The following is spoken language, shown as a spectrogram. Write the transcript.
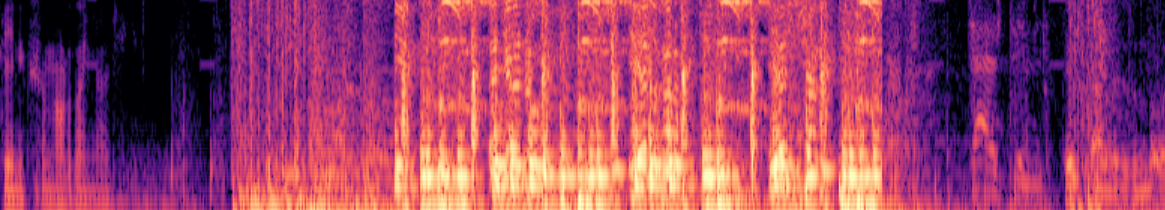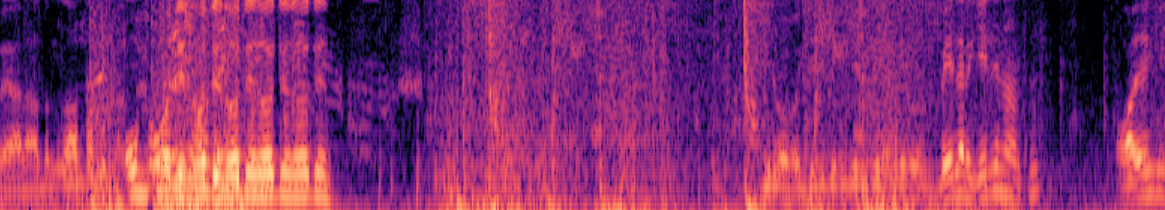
Phoenix'in oradan gelecek. Tertemiz. Tek mermi dedim baba yani adamı daha fazla. Odin Odin. Odin Odin Odin. Gir baba gir gir gir gir gir. Beyler gelin artık. A'ya girin.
